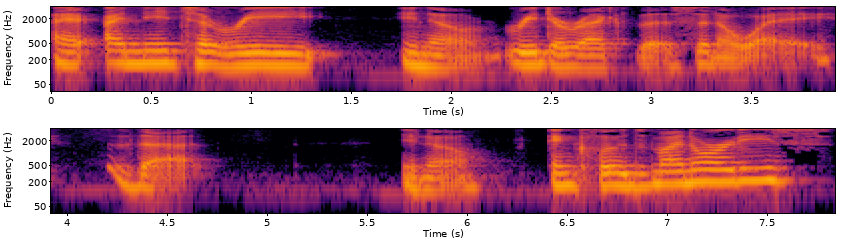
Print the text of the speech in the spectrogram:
I, I need to re, you know, redirect this in a way that, you know, includes minorities.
